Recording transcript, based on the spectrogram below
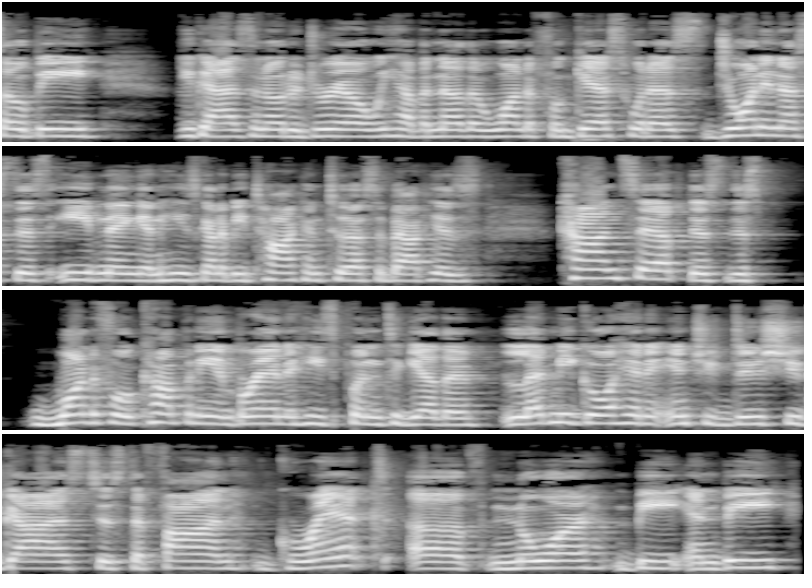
SOB. You guys know the drill. We have another wonderful guest with us joining us this evening, and he's going to be talking to us about his concept, this, this wonderful company and brand that he's putting together. Let me go ahead and introduce you guys to Stefan Grant of Noir B&B.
